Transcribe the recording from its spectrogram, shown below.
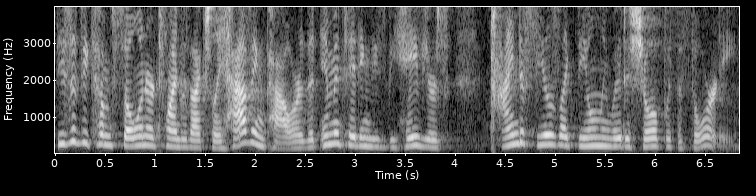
These have become so intertwined with actually having power that imitating these behaviors kind of feels like the only way to show up with authority.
